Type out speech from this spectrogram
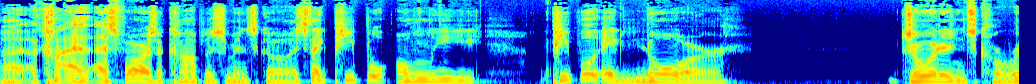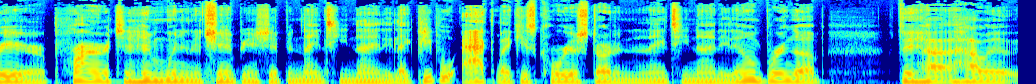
Uh, as far as accomplishments go, it's like people only people ignore Jordan's career prior to him winning the championship in 1990. Like people act like his career started in 1990. They don't bring up the how, how uh,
